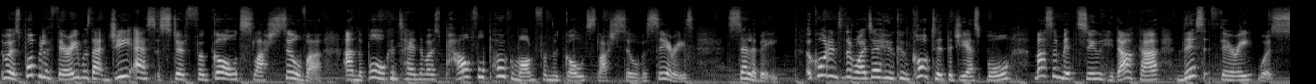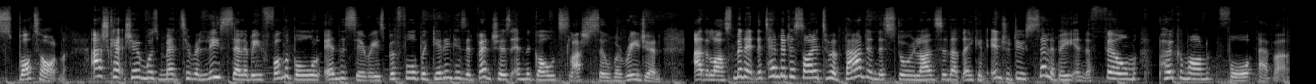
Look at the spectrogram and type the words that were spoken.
The most popular theory was that GS stood for Gold slash Silver, and the ball contained the most powerful Pokemon from the Gold slash Silver series, Celebi. According to the writer who concocted the GS ball, Masamitsu Hidaka, this theory was spot on. Ash Ketchum was meant to release Celebi from the ball in the series before beginning his adventures in the Gold slash Silver region. At the last minute, Nintendo decided to abandon this storyline so that they could introduce Celebi in the film Pokemon Forever.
